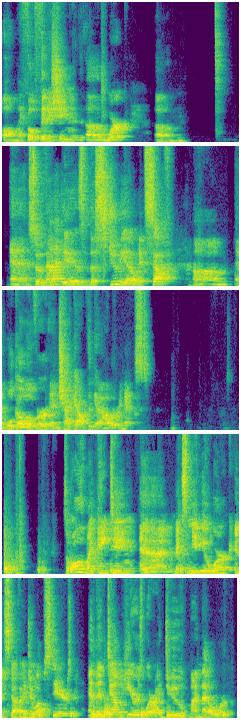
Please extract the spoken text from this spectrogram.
all my faux finishing uh, work. Um, and so that is the studio itself. Um, and we'll go over and check out the gallery next. So all of my painting and mixed media work and stuff I do upstairs. And then down here is where I do my metal work.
